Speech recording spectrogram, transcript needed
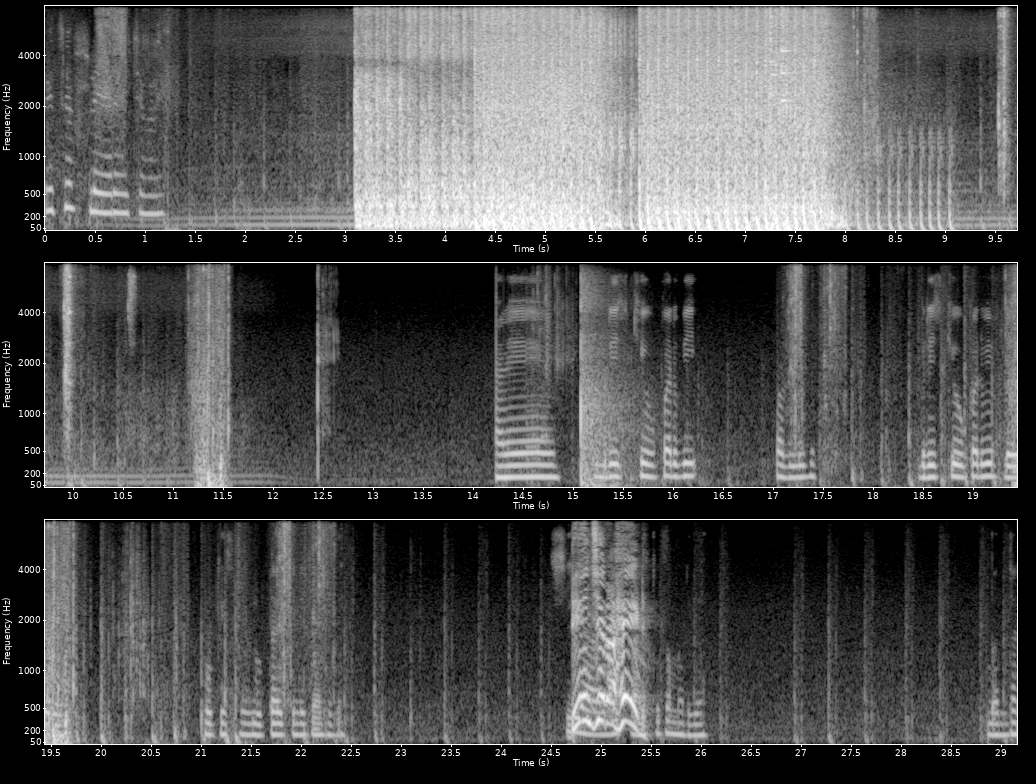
It's a flare, actually. के ऊपर भी ब्रिज के ऊपर भी फ्लेयर है। वो किसने लूटा है कि नहीं क्या पता। ahead! फालतू का मर गया। बंदा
